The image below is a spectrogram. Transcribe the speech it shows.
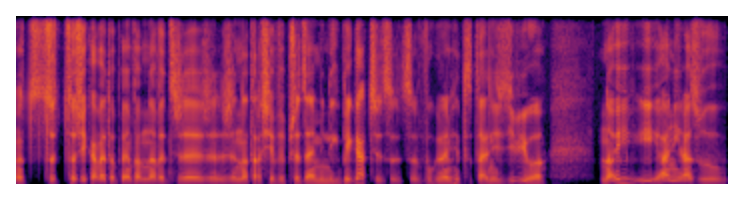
No, co, co ciekawe, to powiem wam nawet, że, że, że na trasie wyprzedzałem innych biegaczy, co, co w ogóle mnie totalnie zdziwiło. No i, i, ani, razu,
